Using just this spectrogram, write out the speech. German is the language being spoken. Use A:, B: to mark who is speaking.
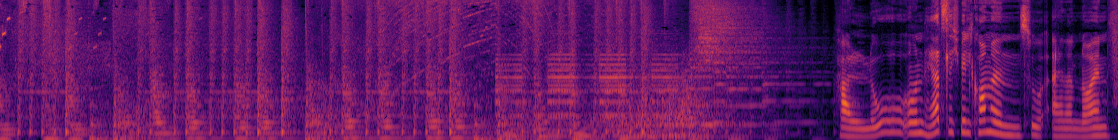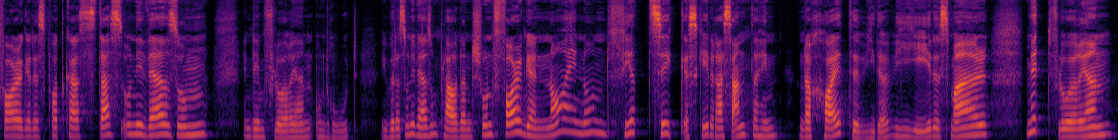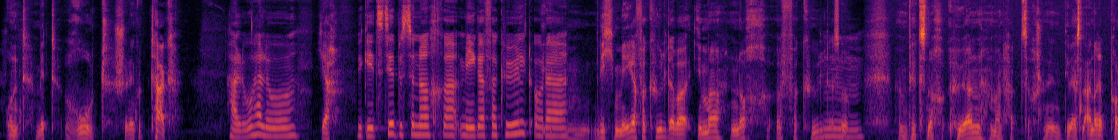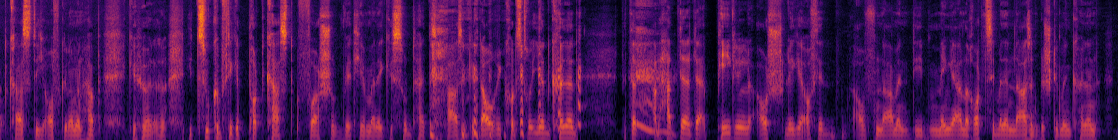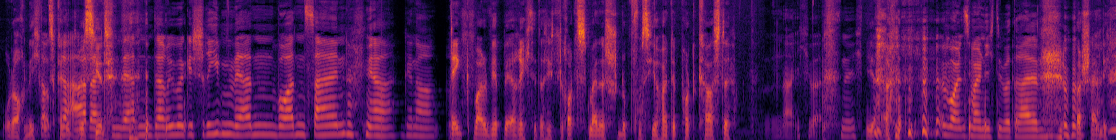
A: Hallo und herzlich willkommen zu einer neuen Folge des Podcasts Das Universum, in dem Florian und Ruth über das Universum plaudern. Schon Folge 49. Es geht rasant dahin. Und auch heute wieder, wie jedes Mal, mit Florian.
B: Und mit Ruth. Schönen guten Tag.
A: Hallo, hallo.
B: Ja,
A: wie geht's dir? Bist du noch äh, mega verkühlt oder?
B: Nicht mega verkühlt, aber immer noch äh, verkühlt. Also mhm. man wird es noch hören. Man hat es auch schon in diversen anderen Podcasts, die ich aufgenommen habe, gehört. Also die zukünftige Podcast-Forschung wird hier meine Gesundheitsphase genau rekonstruieren können anhand der, der Pegelausschläge auf den Aufnahmen die Menge an Rotz in meinen Nasen bestimmen können. Oder auch nicht, wenn es keinen interessiert.
A: werden darüber geschrieben werden worden sein. Ja, genau.
B: Denkmal wird mir errichtet, dass ich trotz meines Schnupfens hier heute podcaste.
A: Na, ich weiß nicht. Ja. Wir wollen es mal nicht übertreiben.
B: Wahrscheinlich.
